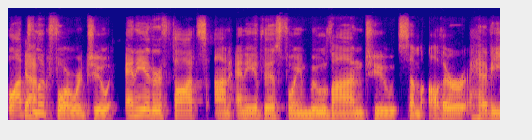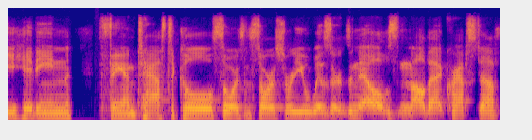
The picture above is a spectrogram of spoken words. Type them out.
a lot Yeah. to look forward to. Any other thoughts on any of this before we move on to some other heavy hitting, fantastical swords and sorcery, wizards and elves and all that crap stuff?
